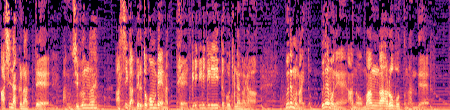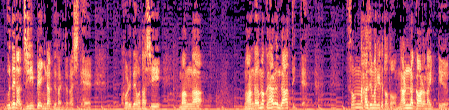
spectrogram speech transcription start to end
足なくなって、あの、自分のね、足がベルトコンベイになって、キリキリキリって動きながら、腕もないと。腕もね、あの、漫画ロボットなんで、腕が G ペイになってたりとかして、これで私、漫画、漫画上手くなるんだって言って、そんな始まり方と何ら変わらないっていう、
